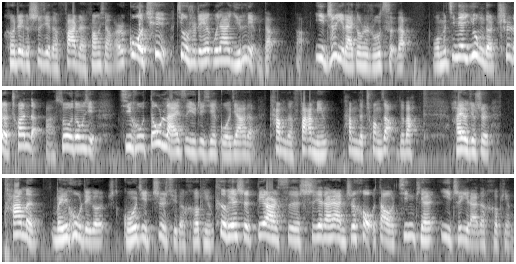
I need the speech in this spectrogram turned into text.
和这个世界的发展方向，而过去就是这些国家引领的啊，一直以来都是如此的。我们今天用的、吃的、穿的啊，所有东西几乎都来自于这些国家的他们的发明、他们的创造，对吧？还有就是。他们维护这个国际秩序的和平，特别是第二次世界大战之后到今天一直以来的和平，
